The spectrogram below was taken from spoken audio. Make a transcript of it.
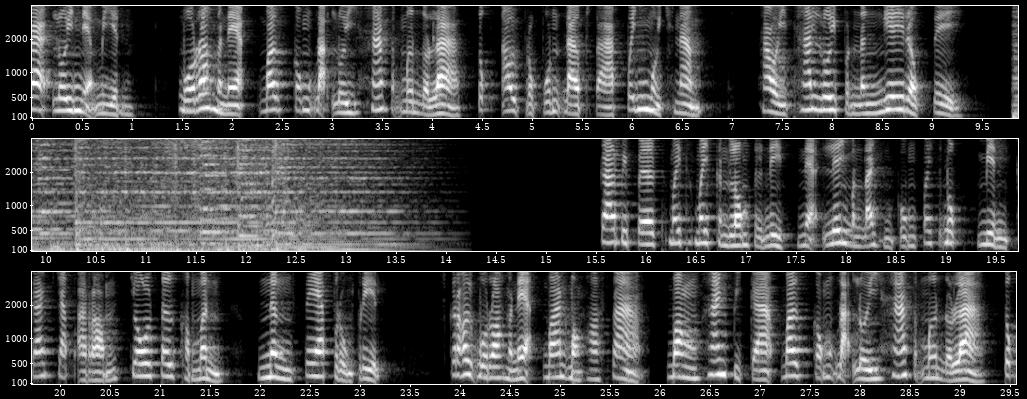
កាកលុយអ្នកមានបុរសម្នាក់បើកកុងដាក់លុយ50ម៉ឺនដុល្លារទុកឲ្យប្រពន្ធដើរផ្សារពេញមួយឆ្នាំ ហើយថាលុយប៉ុណ្ណឹងងាយរកទេកាលពីពេលថ្មីថ្មីកន្លងទៅនេះអ្នកលេងបណ្ដាញសង្គម Facebook មានការចាប់អារម្មណ៍ចូលទៅខមមិននិង share ប្រងព្រាតក្រោយបុរសម្នាក់បានបង្ហោះសារ បង្ហាញពីការបើកកុងដាក់លុយ50ម៉ឺនដុល្លារទុក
